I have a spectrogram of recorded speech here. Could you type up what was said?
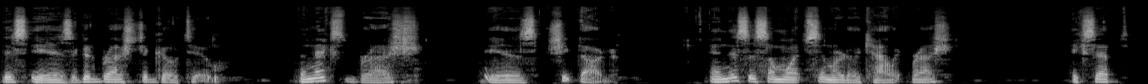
this is a good brush to go to. The next brush is Sheepdog. And this is somewhat similar to the cowlick brush, except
